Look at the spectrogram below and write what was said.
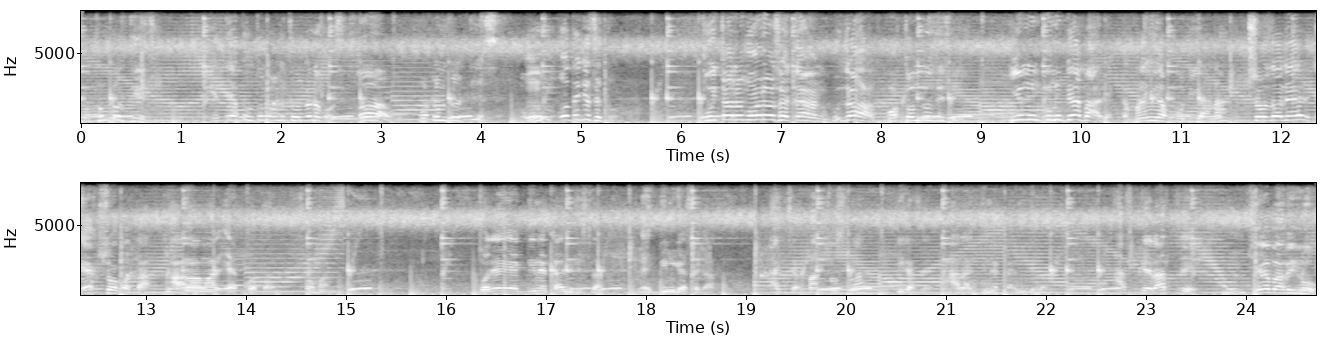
প্রথম ডোজ দিয়েছি। এতে এত উতলা হলে চলবে না বস। হ্যাঁ প্রথম তোর দিয়েছে। ও দেখেছে তো? তুই তোর বড় শয়তান বুঝা? প্রথম দিছি এমন কোনো ব্যাপার? একটা মাইয়া পড়িয়া না? একশো জনের একশো কথা আর আমার এক কথা সমান। তোরে একদিনের টাইম দিছিলাম একদিন গেছে গা। আচ্ছা পাঁচশোস না? ঠিক আছে আর একদিনের টাইম দিলাম। আজকে রাত্রে যেভাবে হোক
